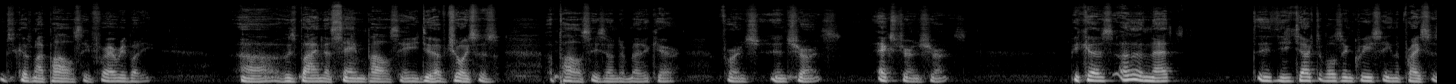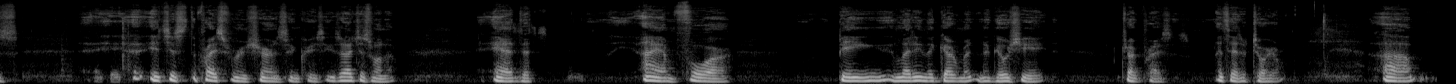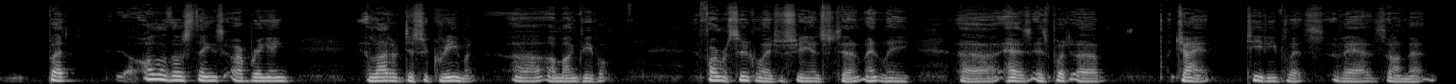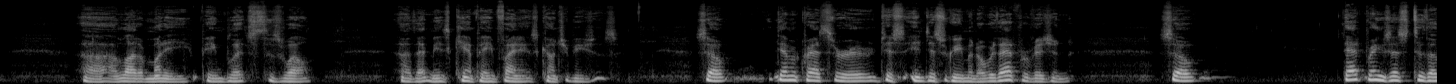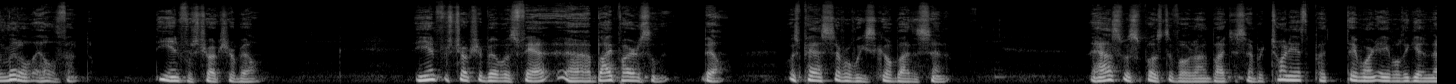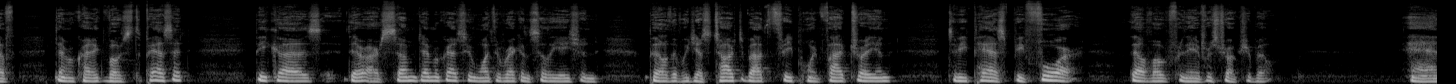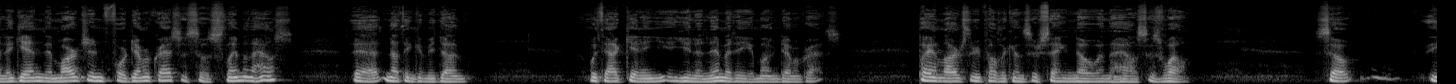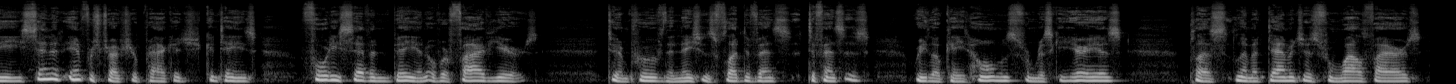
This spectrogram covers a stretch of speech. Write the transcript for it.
it's because my policy for everybody uh, who's buying the same policy. You do have choices of policies under Medicare for ins- insurance, extra insurance. Because other than that, the deductible is increasing, the prices, it's just the price for insurance increasing. So I just want to add that I am for being letting the government negotiate drug prices. That's editorial. Uh, but all of those things are bringing a lot of disagreement uh, among people. The pharmaceutical industry, incidentally, uh, has, has put a giant TV blitz of ads on that. Uh, a lot of money being blitzed as well. Uh, that means campaign finance contributions. So Democrats are just in disagreement over that provision. So that brings us to the little elephant, the infrastructure bill. The infrastructure bill was fa- uh, bipartisan bill. was passed several weeks ago by the Senate. The House was supposed to vote on by December 20th, but they weren't able to get enough Democratic votes to pass it because there are some Democrats who want the reconciliation bill that we just talked about, the 3.5 trillion, to be passed before they'll vote for the infrastructure bill. And again, the margin for Democrats is so slim in the House that nothing can be done without getting unanimity among Democrats. By and large, the Republicans are saying no in the House as well. So the Senate infrastructure package contains 47 billion over 5 years to improve the nation's flood defense, defenses, relocate homes from risky areas, plus limit damages from wildfires,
